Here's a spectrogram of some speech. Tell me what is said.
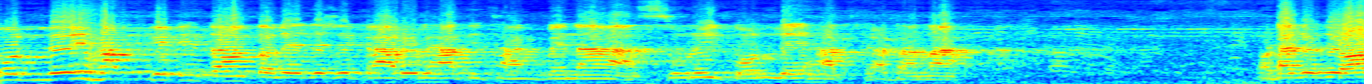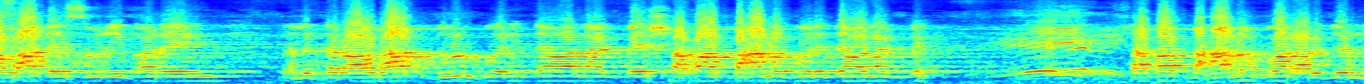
করলেই হাত কেটে দাও তাহলে দেশে কারোর হাতই থাকবে না। চুরি করলে হাত কাটা না। ওটা যদি অভাবে চুরি করে তাহলে তার অভাব দূর করে দেওয়া লাগবে স্বভাব ভালো করে দেওয়া লাগবে। স্বভাব ভালো করার জন্য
